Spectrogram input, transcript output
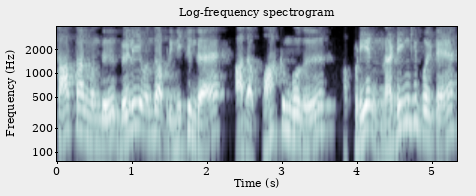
சாத்தான் வந்து வெளியே வந்து அப்படி நிக்குங்க. அதை பார்க்கும்போது அப்படியே நடுங்கி போயிட்டேன்.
